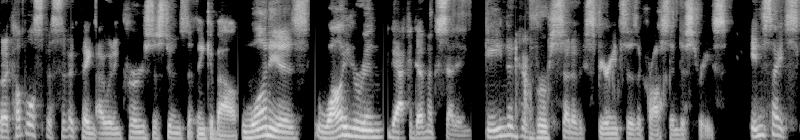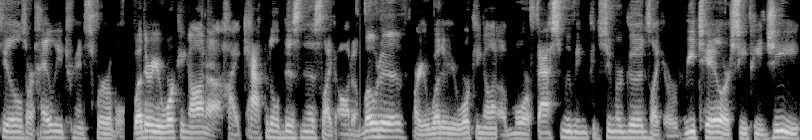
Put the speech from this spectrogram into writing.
But a couple of specific things I would encourage the students to think about. One is while you're in the academic setting, gain a diverse set of experiences across industries insight skills are highly transferable. Whether you're working on a high capital business like automotive, or whether you're working on a more fast moving consumer goods like a retail or CPG,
